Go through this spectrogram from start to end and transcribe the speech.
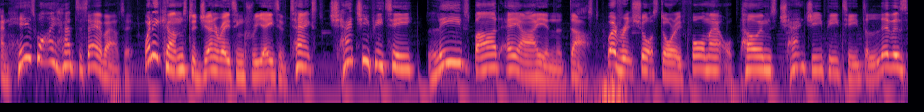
and here's what I had to say about it. When it comes to generating creative text, ChatGPT leaves Bard AI in the dust. Whether it's short story format or poems, ChatGPT delivers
